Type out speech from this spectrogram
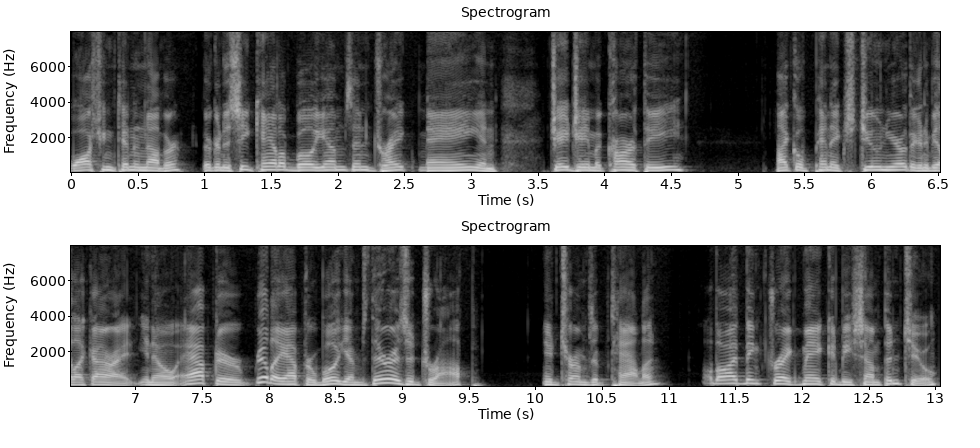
Washington, another. They're going to see Caleb Williams and Drake Maye and J.J. McCarthy, Michael Penix Jr. They're going to be like, all right, you know, after really after Williams, there is a drop in terms of talent. Although I think Drake Maye could be something too.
